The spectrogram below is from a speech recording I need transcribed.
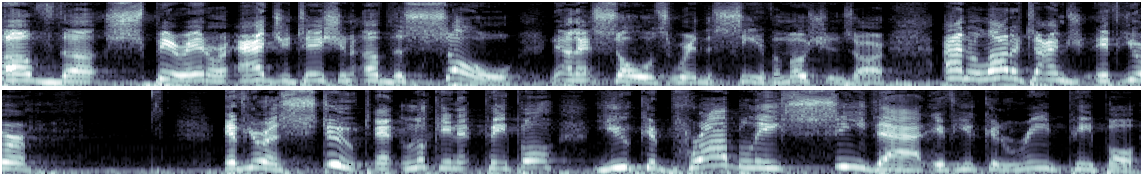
of the spirit or agitation of the soul. Now, that soul is where the seat of emotions are. And a lot of times, if you're if you're astute at looking at people, you could probably see that if you can read people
